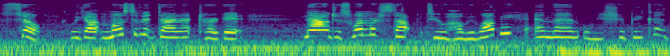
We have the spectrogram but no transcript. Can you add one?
So, we got most of it done at Target. Now just one more stop to Hobby Lobby and then we should be good.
